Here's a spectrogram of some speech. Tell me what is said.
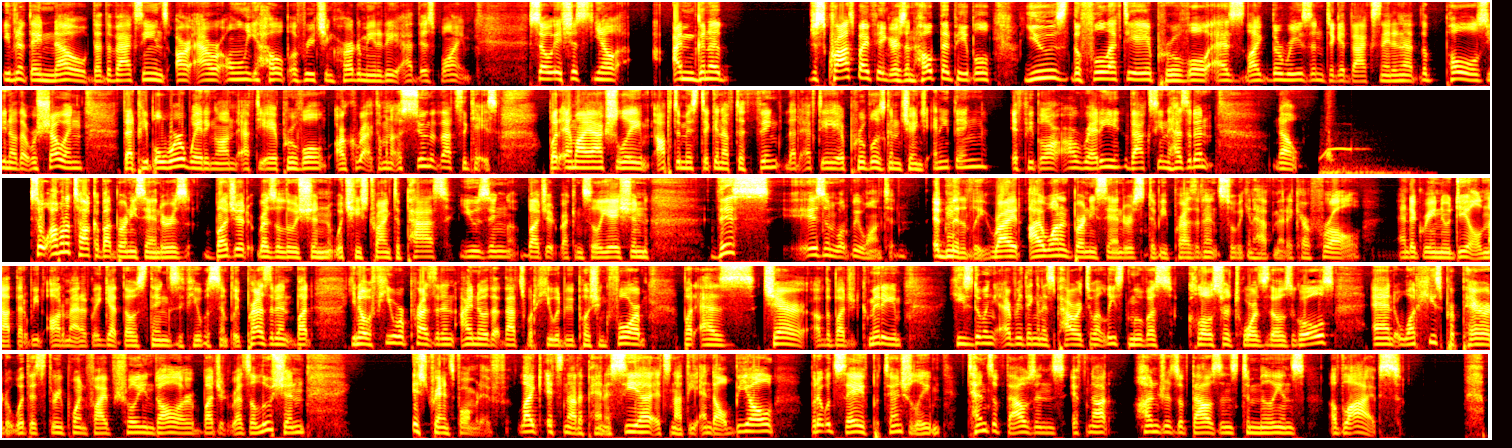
Even if they know that the vaccines are our only hope of reaching herd immunity at this point. So it's just, you know, I'm gonna just cross my fingers and hope that people use the full FDA approval as like the reason to get vaccinated. And that the polls, you know, that were showing that people were waiting on FDA approval are correct. I'm going to assume that that's the case. But am I actually optimistic enough to think that FDA approval is going to change anything if people are already vaccine hesitant? No. So, I want to talk about Bernie Sanders' budget resolution, which he's trying to pass using budget reconciliation. This isn't what we wanted. Admittedly, right? I wanted Bernie Sanders to be president so we can have Medicare for all and a Green New Deal. Not that we'd automatically get those things if he was simply president, but you know, if he were president, I know that that's what he would be pushing for. But as chair of the budget committee, he's doing everything in his power to at least move us closer towards those goals. And what he's prepared with his $3.5 trillion budget resolution is transformative. Like, it's not a panacea, it's not the end all be all, but it would save potentially tens of thousands, if not hundreds of thousands to millions of lives.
